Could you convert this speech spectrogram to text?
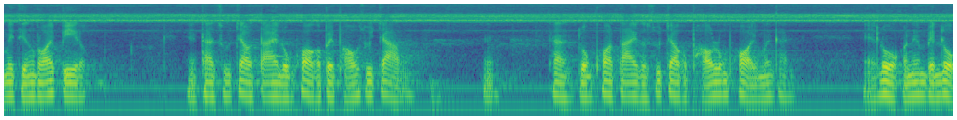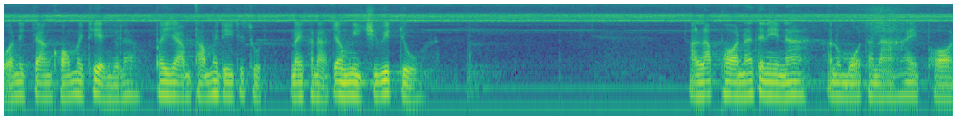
ไม่ถึงร้อยปีหรอกถ้าสุเจ้าตายหลวงพ่อก็ไปเผาสุเจ้าถ้าหลวงพ่อตายกับสุเจ้าก็เผาหลวงพ่ออีกเหมือนกันโลกอันนี้เป็นโลกอนิจจังของไม่เที่ยงอยู่แล้ว พยายามทำให้ดีที่สุด ในขณะยังมีชีวิตอยู่อรับพรนะตนีนะ อนุโมทนาให้พร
